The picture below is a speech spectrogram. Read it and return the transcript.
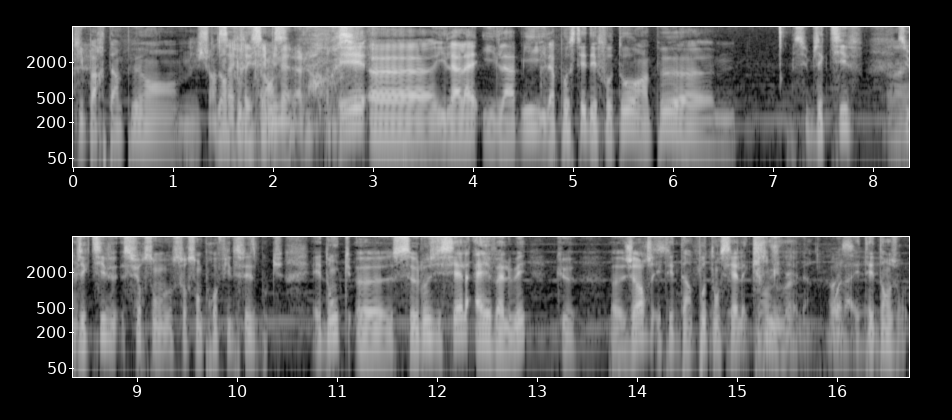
qui partent un peu en Je suis un dans tous sacré les sens. alors. Et euh, il, a, la- il, a mis, il a posté des photos un peu euh, subjectives ouais. subjective sur son, sur son profil Facebook. Et donc, euh, ce logiciel a évalué que euh, Georges était un potentiel criminel. voilà, était dangereux.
